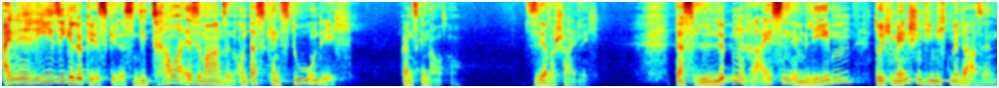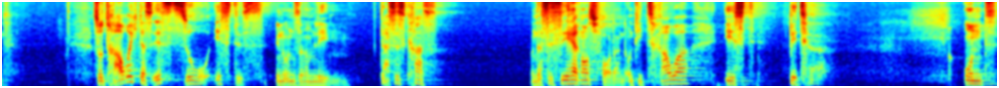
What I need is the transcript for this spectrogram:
Eine riesige Lücke ist gerissen. Die Trauer ist Wahnsinn. Und das kennst du und ich ganz genauso. Sehr wahrscheinlich. Das Lückenreißen im Leben durch Menschen, die nicht mehr da sind. So traurig das ist, so ist es in unserem Leben. Das ist krass. Und das ist sehr herausfordernd. Und die Trauer ist bitter. Und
